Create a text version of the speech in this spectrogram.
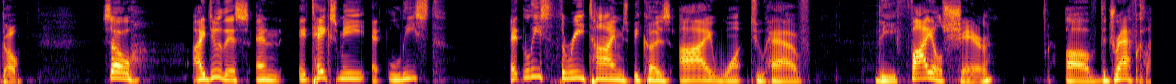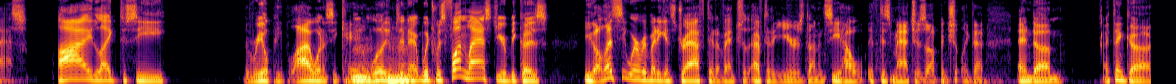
Go. So I do this, and it takes me at least at least three times because I want to have the file share of the draft class. I like to see the real people. I want to see Caleb Mm, Williams in mhm. there, which was fun last year because you go, let's see where everybody gets drafted eventually after the year is done and see how if this matches up and shit like that. And um, I think uh,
